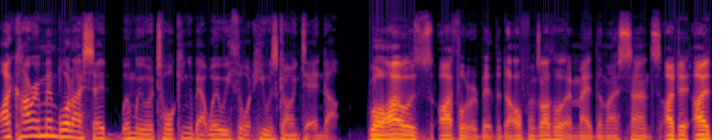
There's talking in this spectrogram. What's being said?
I can't remember what I said when we were talking about where we thought he was going to end up. Well, I was I thought it would be the Dolphins. I thought it made the most sense. I did, I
